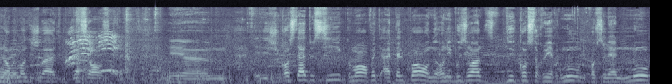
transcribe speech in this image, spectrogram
énormément de joie, de l'assurance. Et, euh, je constate aussi comment, en fait, à tel point, on, on a besoin de, construire, nous, les professionnels, nous,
